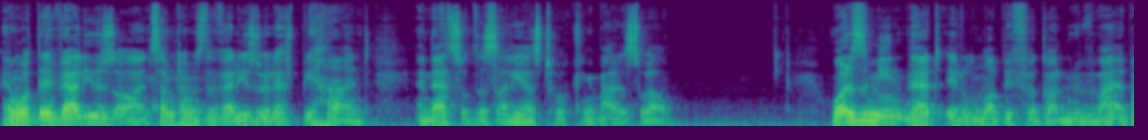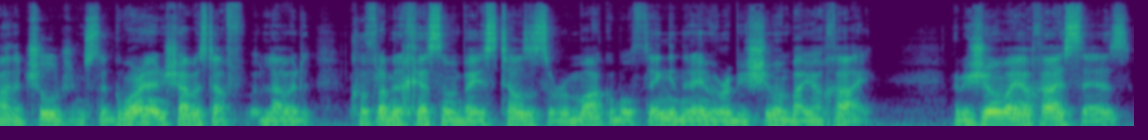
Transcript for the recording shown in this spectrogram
and what their values are. And sometimes the values are left behind. And that's what this aliyah is talking about as well. What does it mean that it will not be forgotten by, by the children? So the Gemara in Shabbos Daf Lamed tells us a remarkable thing in the name of Rabbi Shimon Bar Yochai. Rabbi Shimon Bar Yochai says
